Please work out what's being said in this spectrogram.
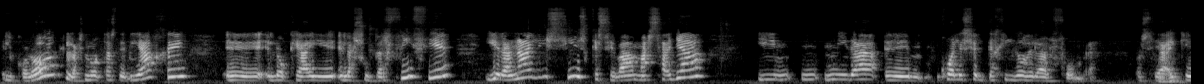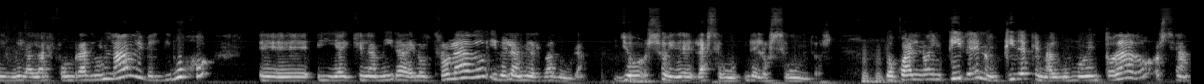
El color, las notas de viaje, lo que hay en la superficie y el análisis que se va más allá y mira eh, cuál es el tejido de la alfombra. O sea, hay quien mira la alfombra de un lado y ve el dibujo, eh, y hay quien la mira del otro lado y ve la nervadura. Yo soy de, la de los segundos, lo cual no impide, no impide que en algún momento dado, o sea,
